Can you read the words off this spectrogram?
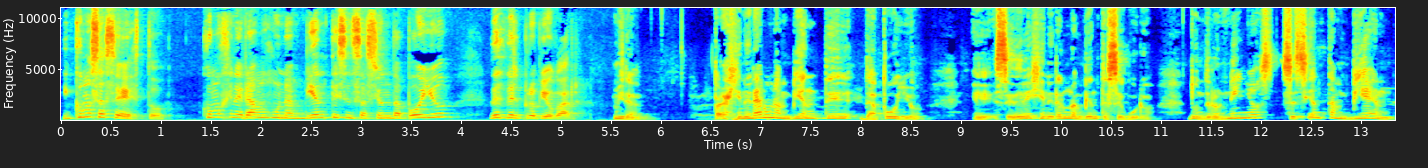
¿Y cómo se hace esto? ¿Cómo generamos un ambiente y sensación de apoyo desde el propio hogar? Mira, para generar un ambiente de apoyo, eh, se debe generar un ambiente seguro, donde los niños se sientan bien,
